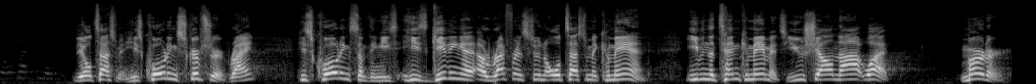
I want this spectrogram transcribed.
the Old Testament. The Old Testament. He's quoting scripture, right? He's quoting something. He's, he's giving a, a reference to an Old Testament command. Even the Ten Commandments, you shall not what? Murder.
